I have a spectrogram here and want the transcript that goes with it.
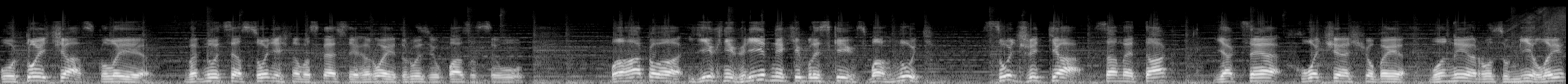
у той час, коли вернуться сонячно воскреслі герої друзів УПА ЗСУ, багато їхніх рідних і близьких збагнуть суть життя саме так, як це хоче, щоб вони розуміли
